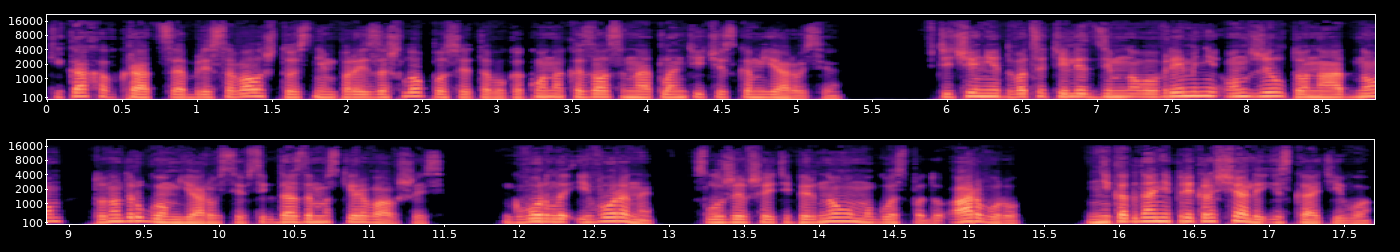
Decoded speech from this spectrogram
Кикаха вкратце обрисовал, что с ним произошло после того, как он оказался на Атлантическом ярусе. В течение 20 лет земного времени он жил то на одном, то на другом ярусе, всегда замаскировавшись. Гворлы и вороны, служившие теперь новому господу Арвуру, никогда не прекращали искать его,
